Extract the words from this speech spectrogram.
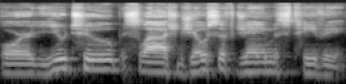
or YouTube slash Joseph James TV.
